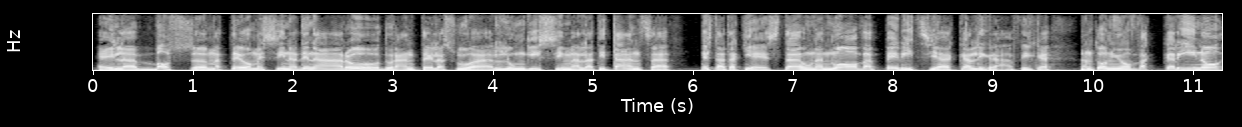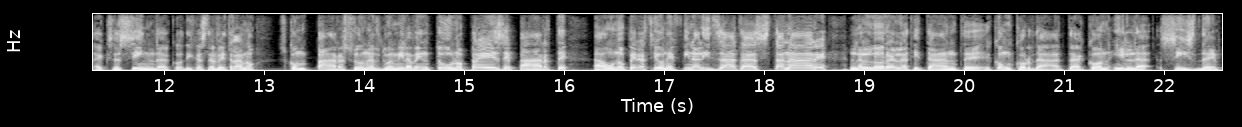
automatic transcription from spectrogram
e il boss Matteo Messina Denaro durante la sua lunghissima latitanza. È stata chiesta una nuova perizia calligrafica. Antonio Vaccarino, ex sindaco di Castelvetrano, scomparso nel 2021, prese parte a un'operazione finalizzata a stanare l'allora latitante concordata con il SISDE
